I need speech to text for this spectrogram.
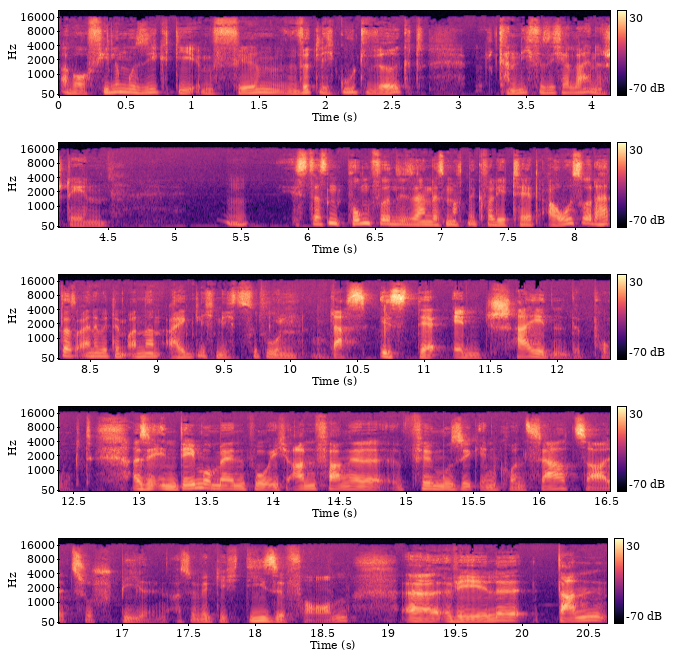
Aber auch viele Musik, die im Film wirklich gut wirkt, kann nicht für sich alleine stehen. Ist das ein Punkt, würden Sie sagen, das macht eine Qualität aus oder hat das eine mit dem anderen eigentlich nichts zu tun? Das ist der entscheidende Punkt. Also in dem Moment, wo ich anfange, Filmmusik im Konzertsaal zu spielen, also wirklich diese Form äh, wähle, dann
